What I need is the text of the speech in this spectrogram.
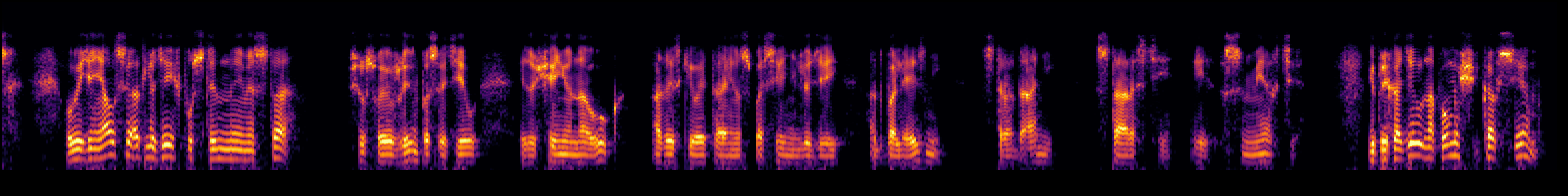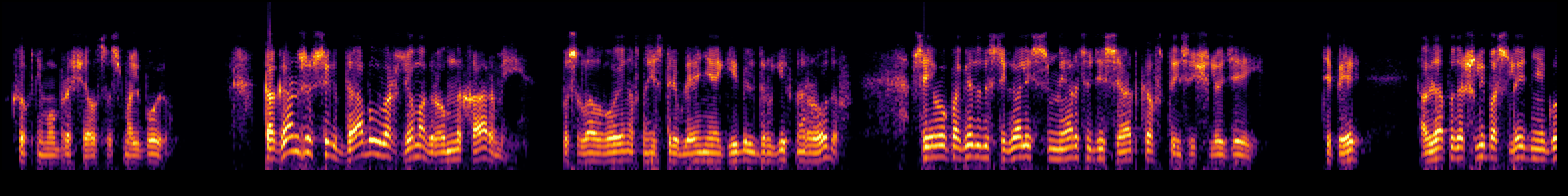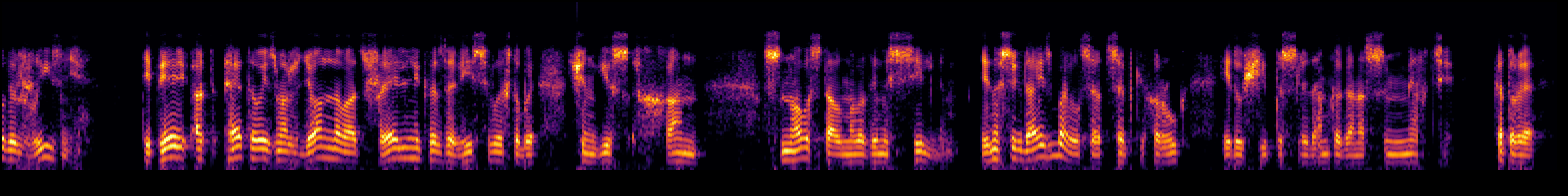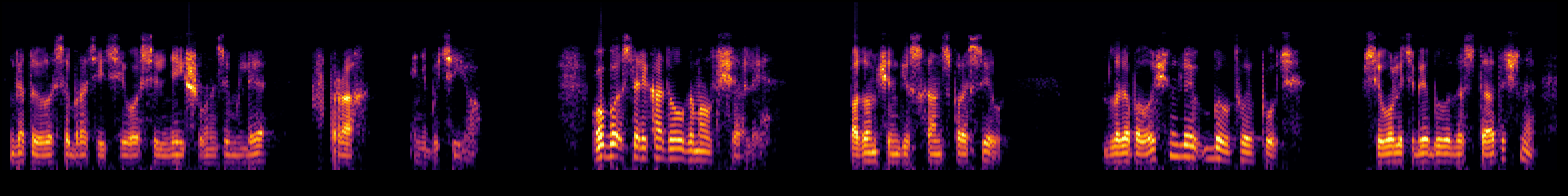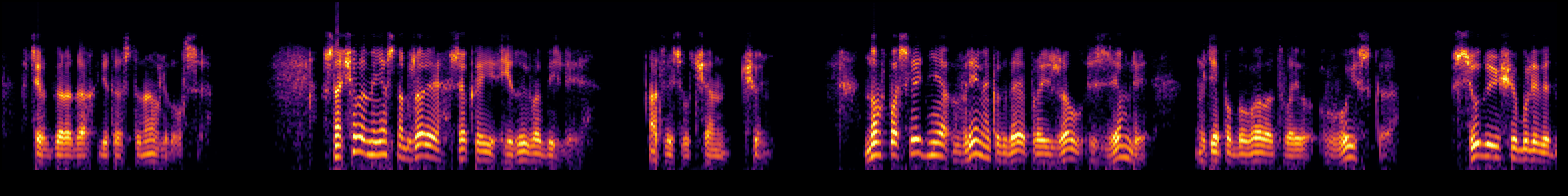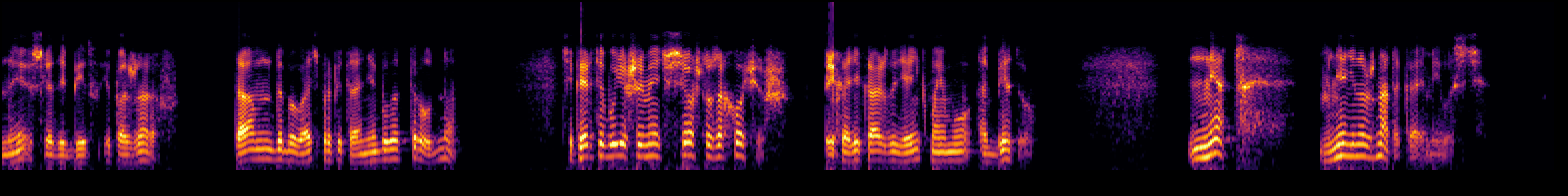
уединялся от людей в пустынные места, всю свою жизнь посвятил изучению наук, отыскивая тайну спасения людей от болезней, страданий, старости и смерти, и приходил на помощь ко всем, кто к нему обращался с мольбою. Каган же всегда был вождем огромных армий, посылал воинов на истребление и гибель других народов. Все его победы достигались смертью десятков тысяч людей. Теперь, когда подошли последние годы жизни, теперь от этого изможденного отшельника зависело, чтобы Чингис-хан снова стал молодым и сильным и навсегда избавился от цепких рук, идущей по следам Кагана смерти, которая готовилась обратить его сильнейшего на земле в прах и небытие. Оба старика долго молчали. Потом Чингисхан спросил, «Благополучен ли был твой путь? Всего ли тебе было достаточно в тех городах, где ты останавливался?» «Сначала меня снабжали всякой едой в обилии. — ответил Чан Чунь. «Но в последнее время, когда я проезжал земли, где побывало твое войско, всюду еще были видны следы битв и пожаров. Там добывать пропитание было трудно. Теперь ты будешь иметь все, что захочешь. Приходи каждый день к моему обеду». «Нет, мне не нужна такая милость.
